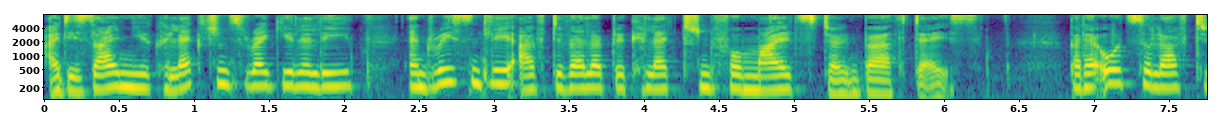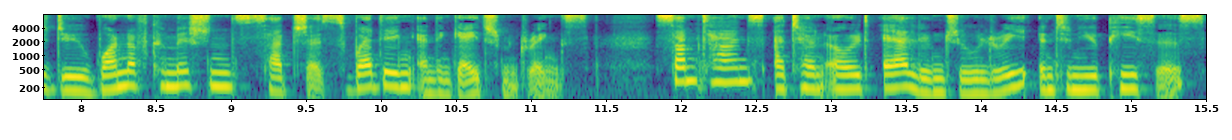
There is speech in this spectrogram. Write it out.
I design new collections regularly and recently I've developed a collection for milestone birthdays but I also love to do one off commissions such as wedding and engagement rings. Sometimes I turn old heirloom jewelry into new pieces,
